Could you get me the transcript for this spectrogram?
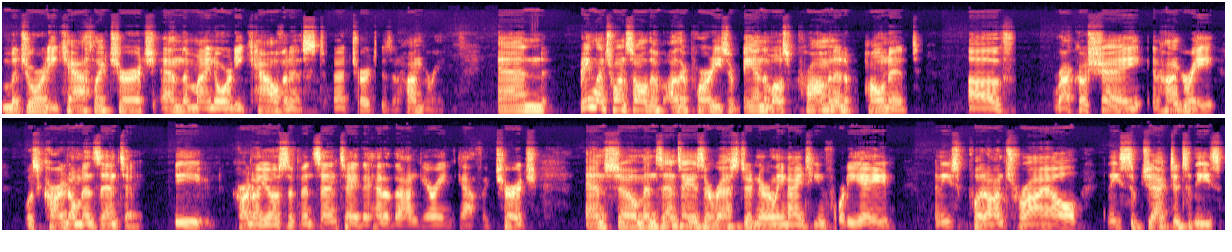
majority Catholic Church and the minority Calvinist uh, churches in Hungary. And pretty much once all the other parties are banned, the most prominent opponent of Rákosi in Hungary was Cardinal Mindszenty, the Cardinal Joseph Mindszenty, the head of the Hungarian Catholic Church. And so Mindszenty is arrested in early 1948 and he's put on trial and he's subjected to these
